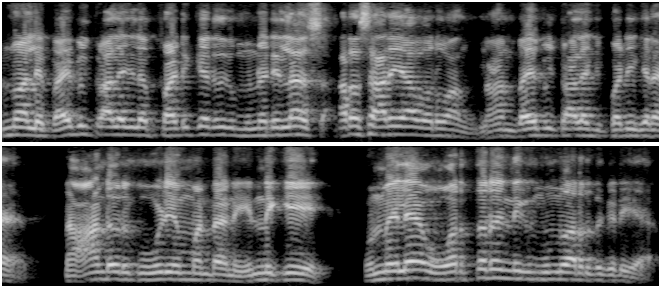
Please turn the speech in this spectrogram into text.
அன்பாலே பைபிள் காலேஜ்ல படிக்கிறதுக்கு முன்னாடி எல்லாம் சாரசாரையா வருவாங்க. நான் பைபிள் காலேஜ் படிக்கிறேன். நான் ஆண்டவருக்கு ஊழியம் பண்றேன்னு. இன்னைக்கு உண்மையிலே ஒருத்தரும் இன்னைக்கு முன் வர்றது கிடையாது.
